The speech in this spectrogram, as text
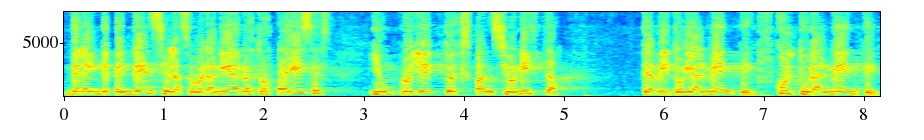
de la independencia y la soberanía de nuestros países, y un proyecto expansionista territorialmente, culturalmente,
